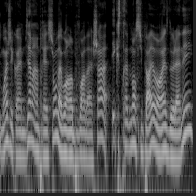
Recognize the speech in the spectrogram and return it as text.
moi j'ai quand même bien l'impression d'avoir un pouvoir d'achat extrêmement supérieur au reste de l'année.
